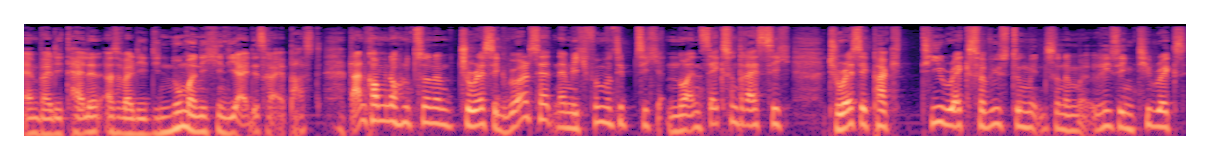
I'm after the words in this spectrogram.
ähm, weil die Teile, also weil die, die Nummer nicht in die IDs-Reihe passt. Dann kommen wir noch zu einem Jurassic World Set, nämlich 75936 Jurassic Park T-Rex-Verwüstung mit so einem riesigen T-Rex.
